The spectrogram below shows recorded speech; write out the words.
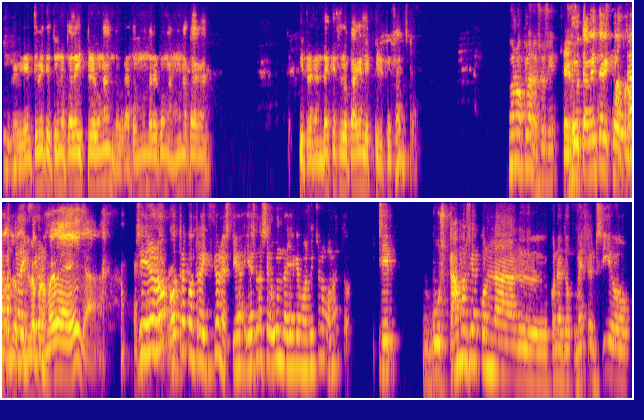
Evidentemente tú no podéis ir pregonando que a todo el mundo le pongan una paga y pretender que se lo pague el Espíritu Santo. No, no, claro, eso sí. Es justamente el que lo, promueve a ella. Sí, no, no, otra contradicción es que ya, es la segunda ya que hemos dicho en un momento. Si buscamos ya con, la, con el documento en sí o,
